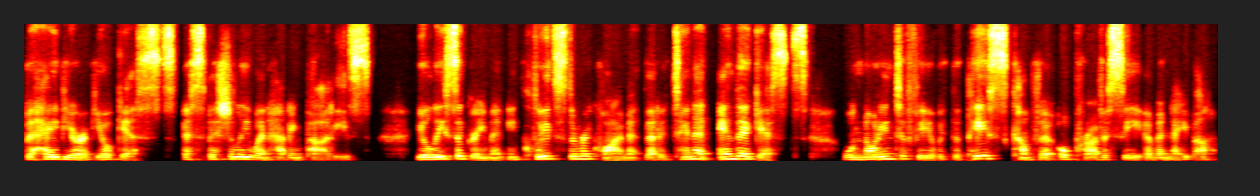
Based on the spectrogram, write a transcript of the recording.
behaviour of your guests, especially when having parties. Your lease agreement includes the requirement that a tenant and their guests will not interfere with the peace, comfort or privacy of a neighbour.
